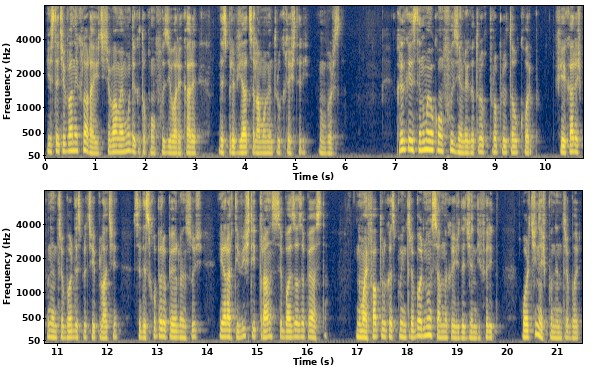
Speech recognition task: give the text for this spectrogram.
Este ceva neclar aici, ceva mai mult decât o confuzie oarecare despre viață la momentul creșterii, în vârstă. Cred că este numai o confuzie în legătură cu propriul tău corp. Fiecare își pune întrebări despre ce îi place, se descoperă pe el însuși, iar activiștii trans se bazează pe asta. Numai faptul că îți pui întrebări nu înseamnă că ești de gen diferit. Oricine își pune întrebări.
